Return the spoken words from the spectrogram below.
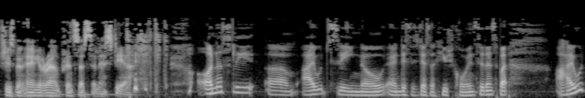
She's been hanging around Princess Celestia. Honestly, um, I would say no, and this is just a huge coincidence, but I would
